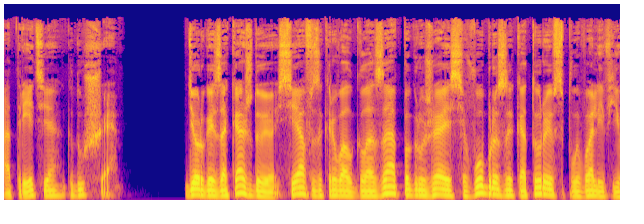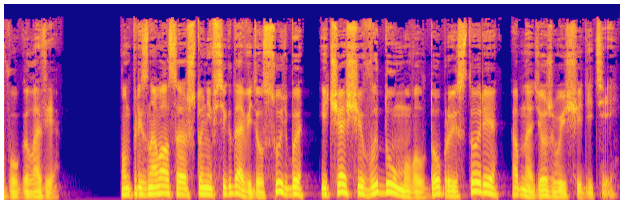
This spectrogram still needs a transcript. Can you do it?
а третья — к душе. Дергая за каждую, Сиаф закрывал глаза, погружаясь в образы, которые всплывали в его голове. Он признавался, что не всегда видел судьбы и чаще выдумывал добрые истории, обнадеживающие детей.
